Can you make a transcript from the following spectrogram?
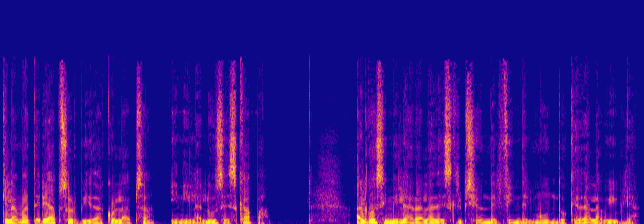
que la materia absorbida colapsa y ni la luz escapa. Algo similar a la descripción del fin del mundo que da la Biblia.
